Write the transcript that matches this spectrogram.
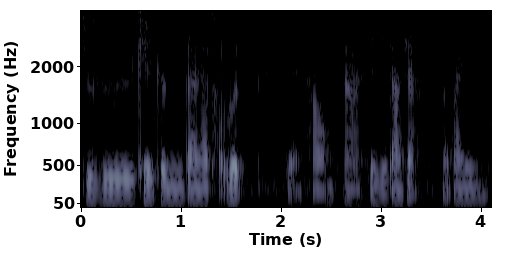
就是可以跟大家讨论。对，好，那谢谢大家，拜拜。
